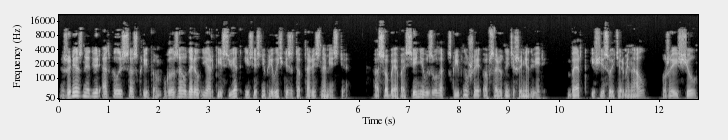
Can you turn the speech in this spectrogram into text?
Железная дверь открылась со скрипом. В глаза ударил яркий свет, и все с непривычки затоптались на месте. Особое опасение вызвало скрипнувшая в абсолютной тишине дверь. «Берт, ищи свой терминал». «Уже ищу».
